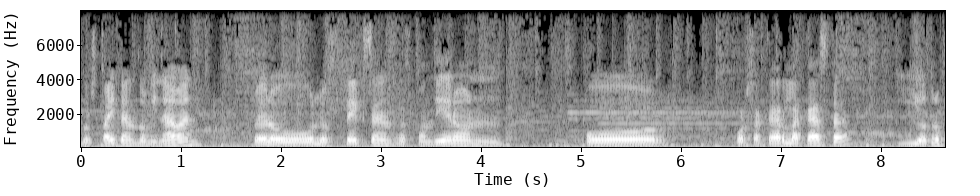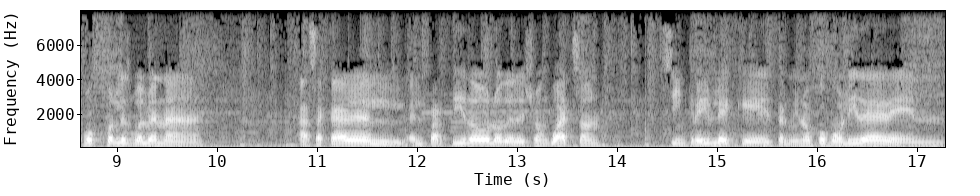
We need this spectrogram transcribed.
Los Titans dominaban, pero los Texans respondieron por, por sacar la casta y otro poco les vuelven a, a sacar el, el partido. Lo de Deshaun Watson increíble que terminó como líder en,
